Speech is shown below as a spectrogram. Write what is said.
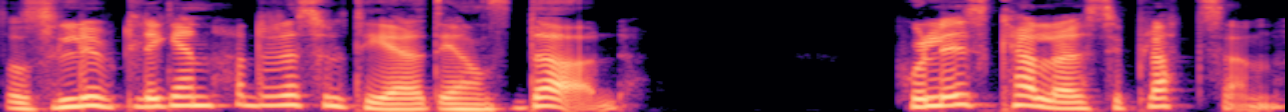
som slutligen hade resulterat i hans död. Polis kallades till platsen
